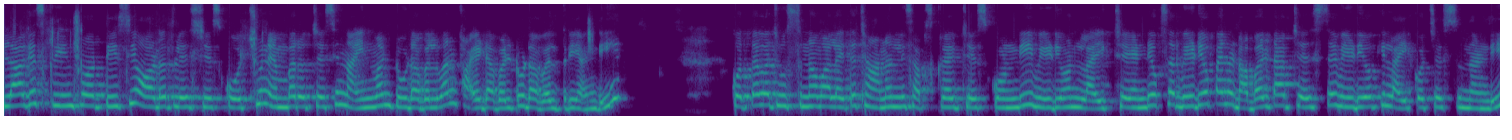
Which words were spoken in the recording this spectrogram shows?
ఇలాగే స్క్రీన్ షాట్ తీసి ఆర్డర్ ప్లేస్ చేసుకోవచ్చు. నెంబర్ వచ్చేసి nine one two double one five double two double three అండి. కొత్తగా చూస్తున్న వాళ్ళైతే ఛానల్ని సబ్స్క్రైబ్ చేసుకోండి. వీడియోని లైక్ చేయండి. ఒకసారి వీడియో పైన డబల్ ట్యాప్ చేస్తే వీడియోకి లైక్ వచ్చేస్తుందండి.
